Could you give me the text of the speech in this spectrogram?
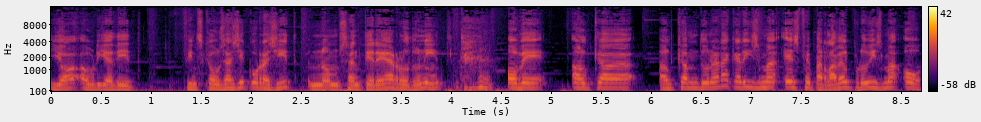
jo hauria dit fins que us hagi corregit no em sentiré arrodonit o bé el que, el que em donarà carisma és fer parlar bé el proisme o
